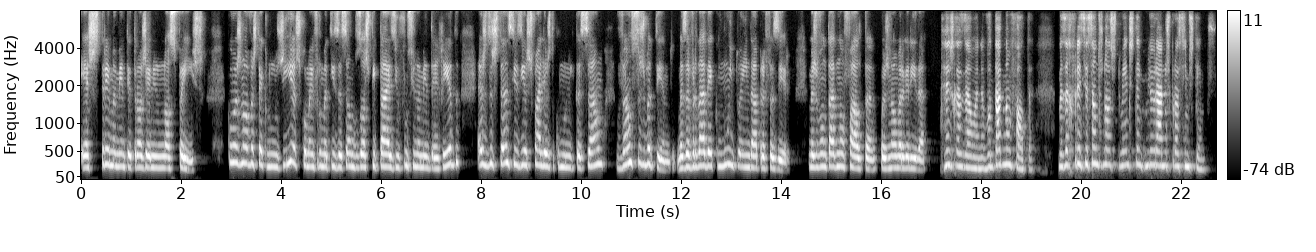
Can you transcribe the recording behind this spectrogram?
é extremamente heterogéneo no nosso país. Com as novas tecnologias, como a informatização dos hospitais e o funcionamento em rede, as distâncias e as falhas de comunicação vão se esbatendo, mas a verdade é que muito ainda há para fazer mas vontade não falta, pois não, Margarida? Tens razão, Ana, vontade não falta, mas a referenciação dos nossos doentes tem que melhorar nos próximos tempos.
